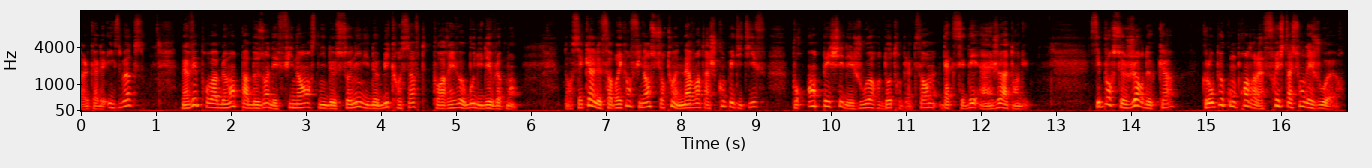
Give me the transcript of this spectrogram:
dans le cas de Xbox, n'avaient probablement pas besoin des finances ni de Sony ni de Microsoft pour arriver au bout du développement. Dans ces cas, le fabricant finance surtout un avantage compétitif pour empêcher les joueurs d'autres plateformes d'accéder à un jeu attendu. C'est pour ce genre de cas que l'on peut comprendre la frustration des joueurs.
